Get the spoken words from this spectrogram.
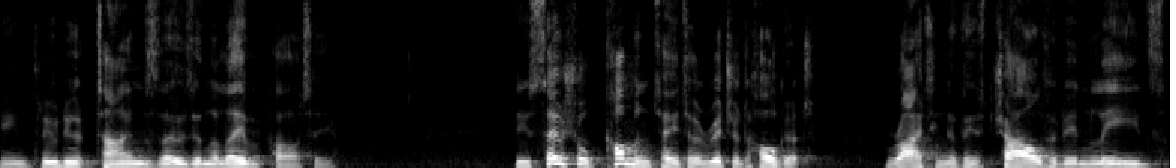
including at times those in the Labour Party. The social commentator Richard Hoggart, writing of his childhood in Leeds,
